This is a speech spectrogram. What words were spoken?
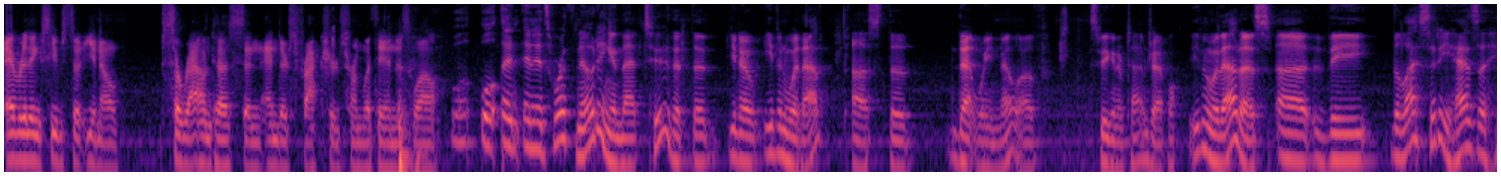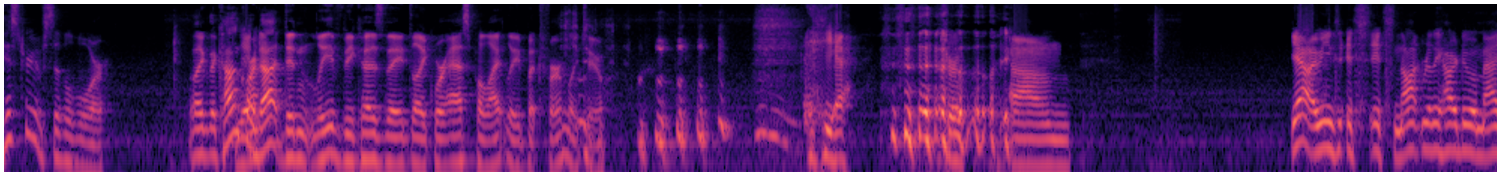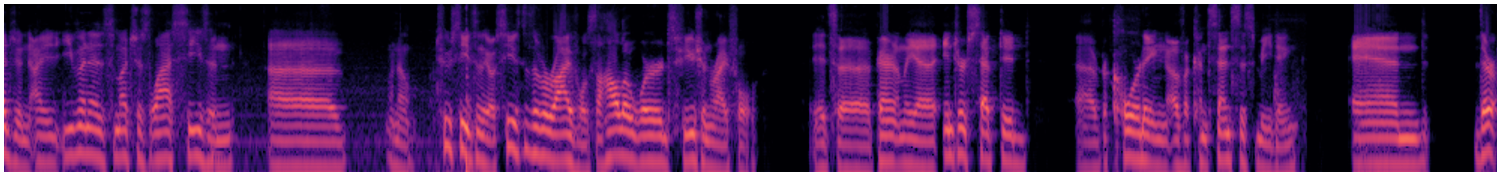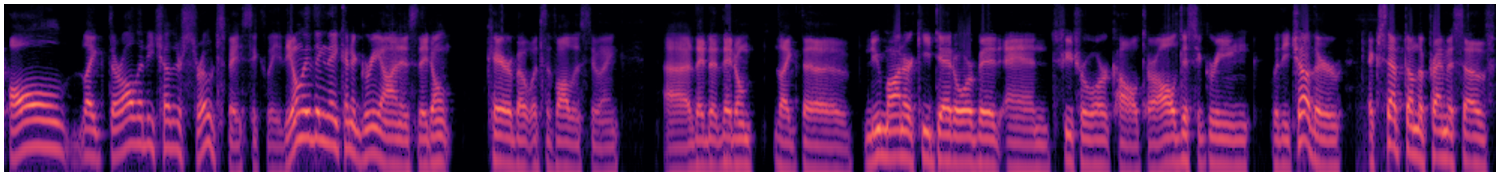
everything seems to you know surround us and and there's fractures from within as well Well, well, and, and it's worth noting in that too that the you know even without us the that we know of. Speaking of time travel, even without us, uh, the the last city has a history of civil war. Like the Concordat didn't leave because they like were asked politely but firmly to. yeah true. Um yeah i mean it's it's not really hard to imagine. I even as much as last season uh oh no two seasons ago seasons of arrivals the hollow words fusion rifle. It's uh, apparently a intercepted uh, recording of a consensus meeting and they're all like they're all at each other's throats basically. The only thing they can agree on is they don't care about what Zavala's doing Uh, they they don't like the New Monarchy, Dead Orbit, and Future War Cult are all disagreeing with each other, except on the premise of,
